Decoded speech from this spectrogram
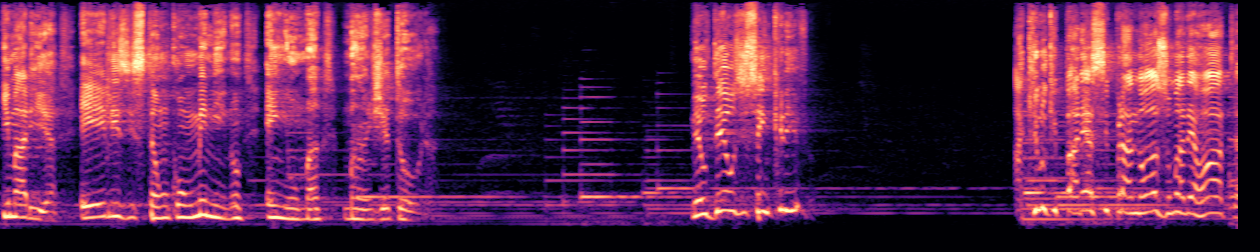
e Maria. Eles estão com um menino em uma manjedoura. Meu Deus, isso é incrível. Aquilo que parece para nós uma derrota,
